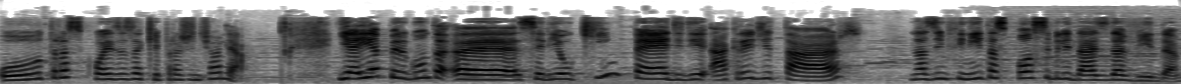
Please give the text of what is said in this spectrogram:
outras coisas aqui pra gente olhar. E aí a pergunta é, seria o que impede de acreditar nas infinitas possibilidades da vida.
